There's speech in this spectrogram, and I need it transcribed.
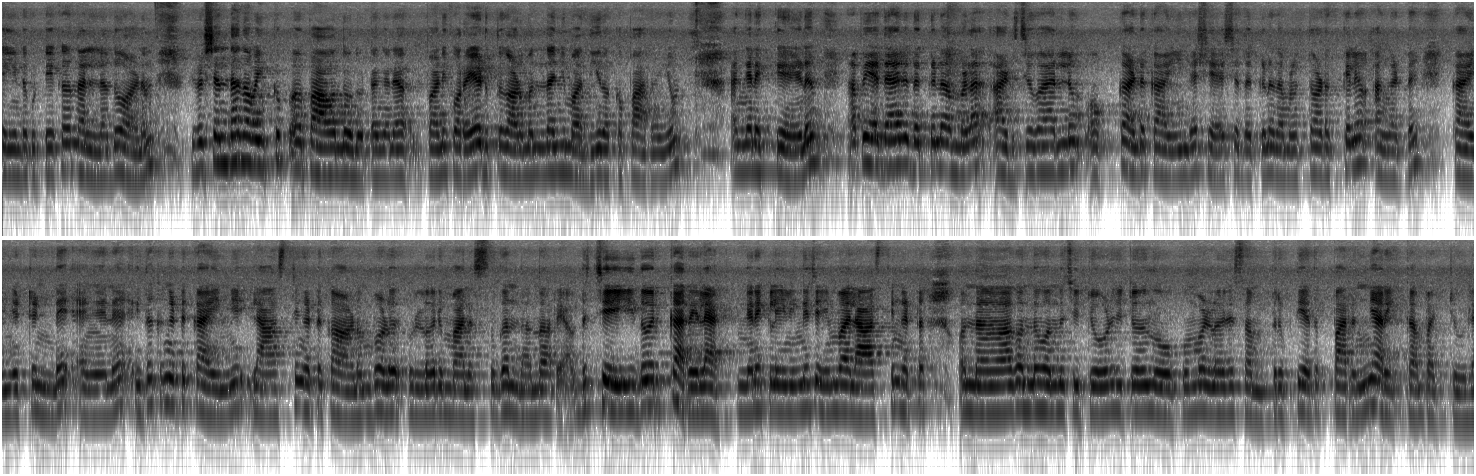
ചെയ്യേണ്ട കുട്ടികൾക്ക് നല്ലതുമാണ്. പക്ഷെ എന്താ എനിക്ക് പാവം തോന്നും കേട്ടോ അങ്ങനെ പണി കുറേ എടുത്ത് കാണുമ്പോൾ എന്നാൽ ഇനി മതി എന്നൊക്കെ പറയും. അങ്ങനെയൊക്കെയാണ്. അപ്പോൾ ഏതായാലും ഇതൊക്കെ നമ്മൾ അടിച്ചുവാരലും ഒക്കെ ആണ്ട് കഴിഞ്ഞ ശേഷം ഇതൊക്കെ നമ്മൾ തുടക്കലും അങ്ങോട്ട് കഴിഞ്ഞിട്ടുണ്ട്. എങ്ങനെ? ഇതൊക്കെ ഇങ്ങോട്ട് കഴിഞ്ഞ് ലാസ്റ്റ് ഇങ്ങോട്ട് കാണുമ്പോൾ ഉള്ള ഒരു മനസ്സുഖം എന്താണെന്ന് അറിയാം. ഇത് ചെയ്തവർക്ക് അറിയില്ലേ ഇങ്ങനെ ക്ലീനിങ് ചെയ്യുമ്പോൾ ലാസ്റ്റ് ഇങ്ങോട്ട് ഒന്നാകെ ഒന്ന് വന്ന് ചുറ്റോട് ചുറ്റോന്ന് നോക്കുമ്പോൾ ഉള്ള ഒരു സംതൃപ്തി അത് പറഞ്ഞറിയിക്കാൻ പറ്റൂല.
